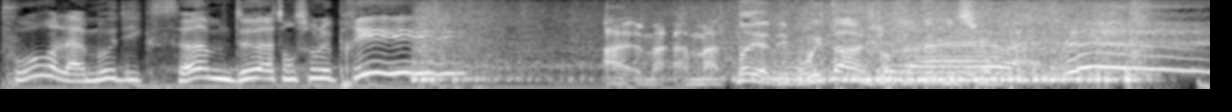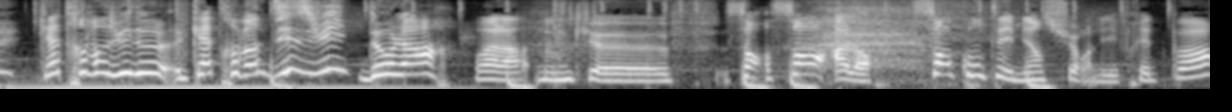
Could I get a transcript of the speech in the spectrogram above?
pour la modique somme de, attention le prix, Ah, ma- maintenant, il y a des bruitages dans cette émission. 88 de- 98 dollars. Voilà. Donc euh, sans, sans alors sans compter bien sûr les frais de port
